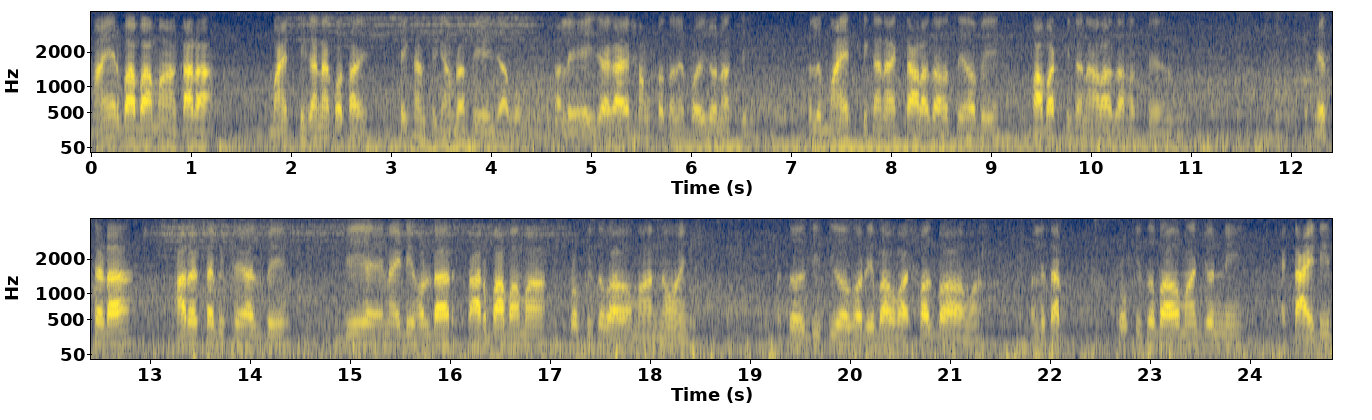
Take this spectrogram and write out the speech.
মায়ের বাবা মা কারা? মায়ের ঠিকানা কোথায়? সেখান থেকে আমরা পেয়ে যাব। তাহলে এই জায়গায় সংশোধনের প্রয়োজন আছে। তাহলে মায়ের ঠিকানা একটা আলাদা হতে হবে, বাবার ঠিকানা আলাদা হতে হবে। এছাড়া আরও একটা বিষয় আসবে, যে এনআইডি হোল্ডার তার বাবা মা প্রকৃত বাবা মা নয়। তো দ্বিতীয় ঘরে বাবা সৎ বাবা মা। তাহলে তার প্রকৃত বাবা মার জন্যে একটা আইডির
